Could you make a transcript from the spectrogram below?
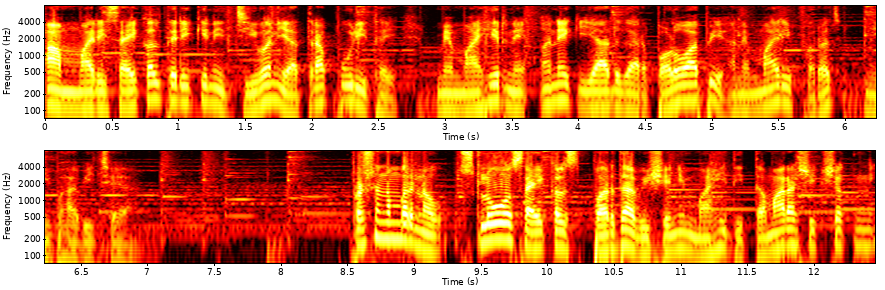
આમ મારી સાયકલ તરીકેની જીવનયાત્રા પૂરી થઈ. મેં માહિરને અનેક યાદગાર પળો આપી અને મારી ફરજ નિભાવી છે. પ્રશ્ન નંબર નવ. સ્લો સાયકલ સ્પર્ધા વિશેની માહિતી તમારા શિક્ષકની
